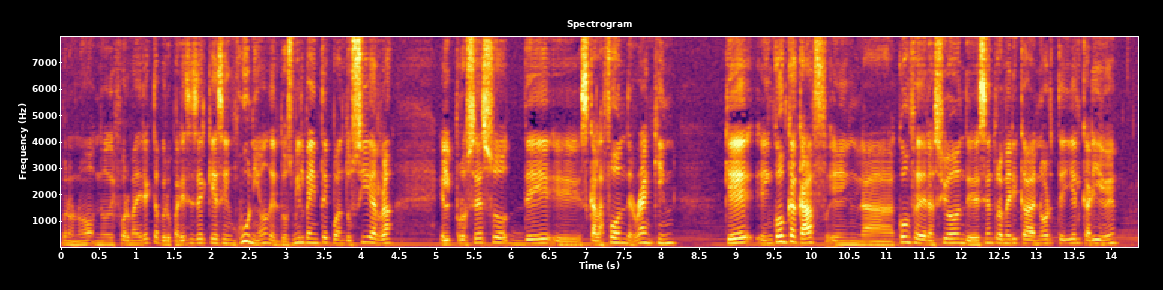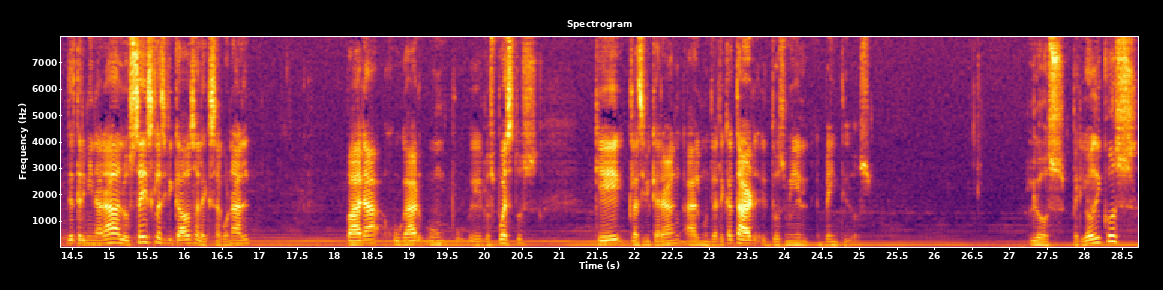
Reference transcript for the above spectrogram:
Bueno, no, no de forma directa, pero parece ser que es en junio del 2020 cuando cierra el proceso de eh, escalafón, de ranking, que en CONCACAF, en la Confederación de Centroamérica Norte y el Caribe, determinará a los seis clasificados al hexagonal para jugar eh, los puestos que clasificarán al Mundial de Qatar 2022. Los periódicos,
